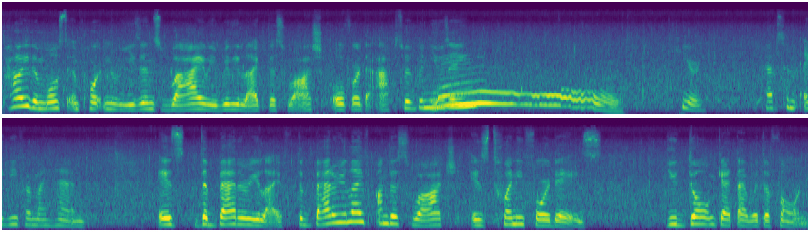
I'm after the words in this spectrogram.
probably the most important reasons why we really like this watch over the apps we've been using. Here, have some eggy from my hand is the battery life. The battery life on this watch is 24 days. You don't get that with the phone.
